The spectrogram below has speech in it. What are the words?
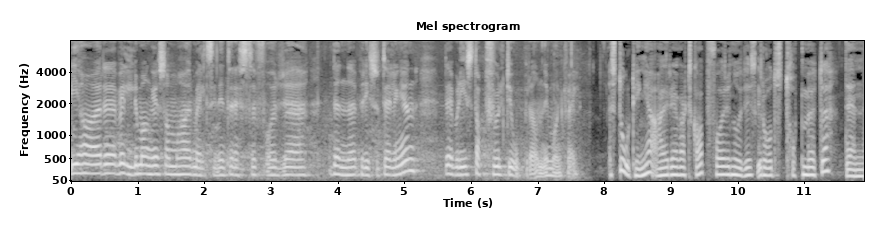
vi har eh, veldig mange som har meldt sin interesse for eh, denne prisutdelingen. Det blir stappfullt i Operaen i morgen kveld. Stortinget er vertskap for Nordisk råds toppmøte, den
